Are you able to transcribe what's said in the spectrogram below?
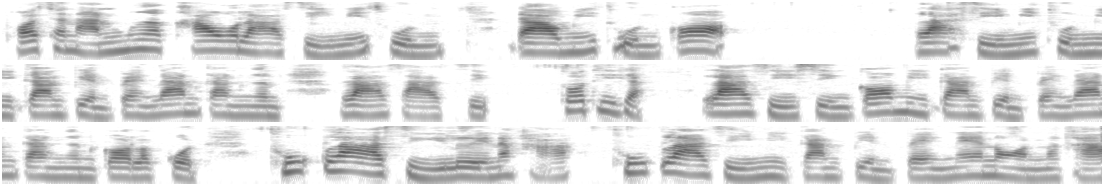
เพราะฉะนั้นเมื่อเข้าราศีมิถุน ดาวมิถุนก็ราศีมิถุนมีการเปลี่ยนแปลงด้านการเงิน ราศีโทษทีค่ะราศีสิงห์ก็มีการเปลี่ยนแปลงด้านการเงินกรกฎทุกราศีเลยนะคะ ทุกราศีมีการเปลี่ยนแปลงแน่นอนนะคะ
